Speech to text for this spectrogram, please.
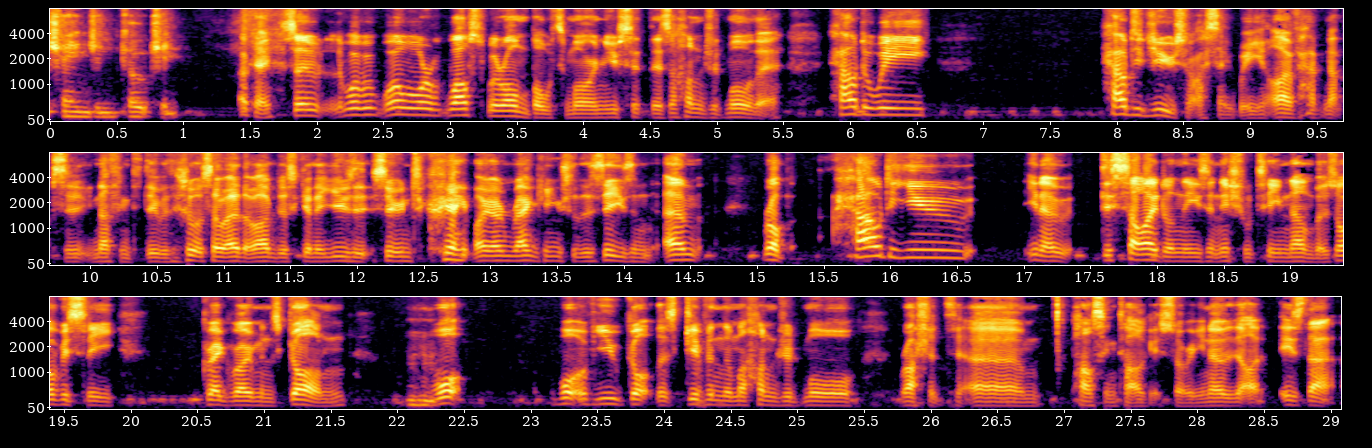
change in coaching. Okay, so well, whilst we're on Baltimore, and you said there's a hundred more there, how do we? How did you? So I say we. I've had absolutely nothing to do with this whatsoever. I'm just going to use it soon to create my own rankings for the season. Um, Rob, how do you, you know, decide on these initial team numbers? Obviously, Greg Roman's gone. Mm-hmm. What what have you got that's given them a hundred more Russian um, passing targets? Sorry, you know, is that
